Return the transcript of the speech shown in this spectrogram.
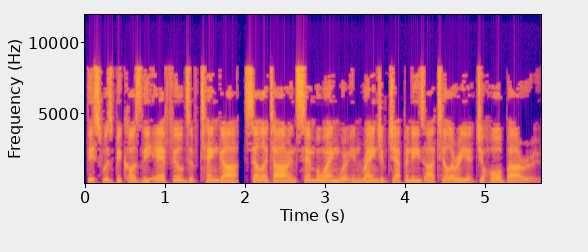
This was because the airfields of Tenggara, Seletar and Sembawang were in range of Japanese artillery at Johor Bahru.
